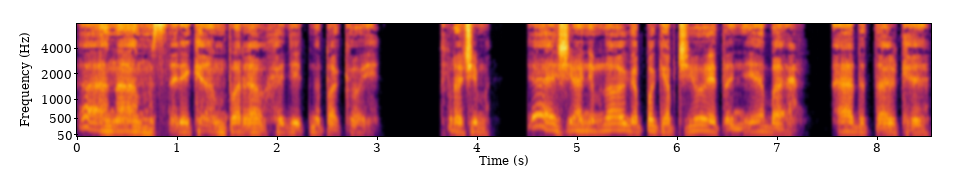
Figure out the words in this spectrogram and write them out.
а нам, старикам, пора уходить на покой. Впрочем, я еще немного покопчу это небо. Надо только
